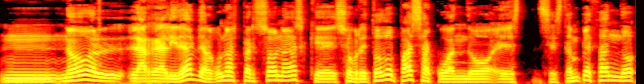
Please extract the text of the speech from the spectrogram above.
Mm, no, la realidad de algunas personas que sobre todo pasa cuando se está empezando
